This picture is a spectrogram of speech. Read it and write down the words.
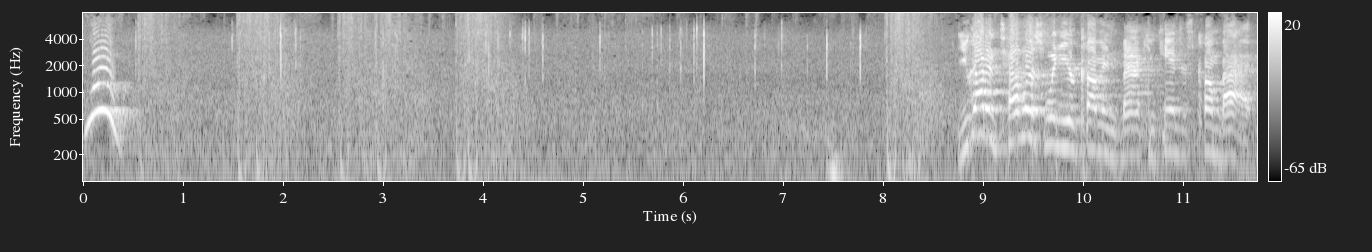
Woo! You tell us when you're coming back. You can't just come back.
